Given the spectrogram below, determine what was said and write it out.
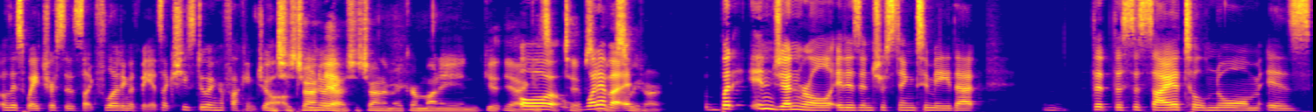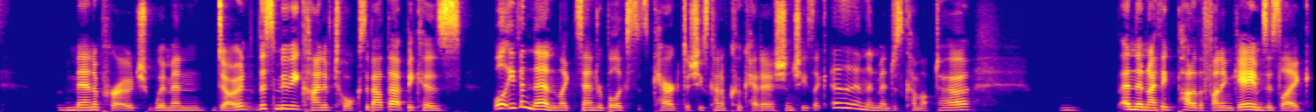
oh, this waitress is like flirting with me. It's like she's doing her fucking job. and she's you trying know what I yeah mean? she's trying to make her money and get yeah Or get some tips and be a whatever. sweetheart. But in general, it is interesting to me that that the societal norm is men approach, women don't. This movie kind of talks about that because, well, even then, like Sandra Bullock's character, she's kind of coquettish and she's like, "Eh," and then men just come up to her. And then I think part of the fun in games is like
